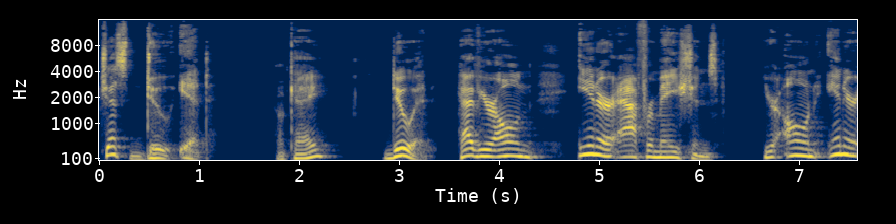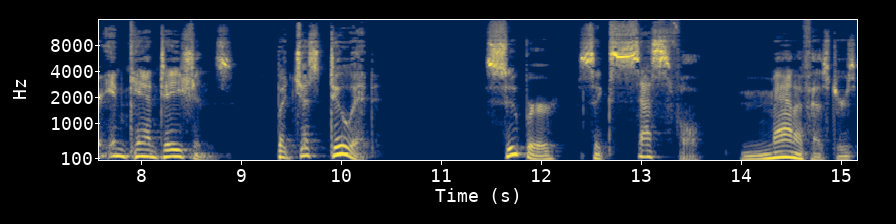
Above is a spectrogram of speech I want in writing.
Just do it. Okay? Do it. Have your own inner affirmations, your own inner incantations, but just do it. Super successful manifestors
